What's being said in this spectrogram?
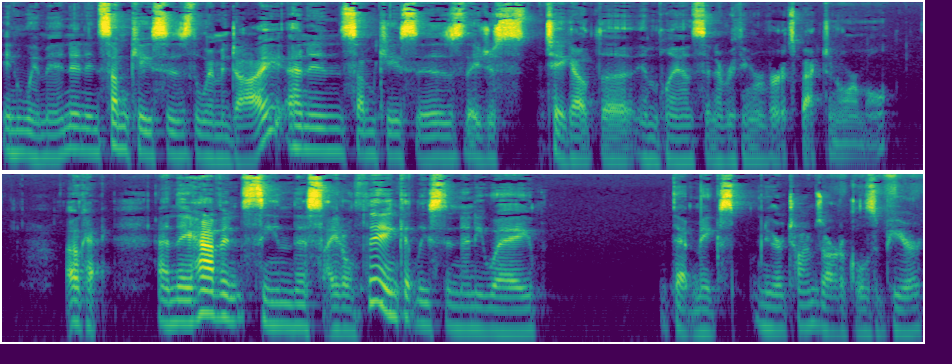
in women. And in some cases, the women die. And in some cases, they just take out the implants and everything reverts back to normal. Okay. And they haven't seen this, I don't think, at least in any way that makes New York Times articles appear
